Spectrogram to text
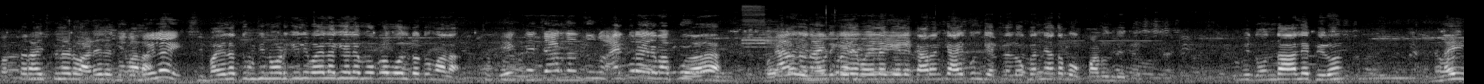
फक्त राईस प्लेट वाढेल तुम्हाला. बैल आहे. बैल तुमची नोट केली बैल गेले मोकळं बोलतो तुम्हाला. एक ते चार जण तुम्ही ऐकू राहिले बापू. बैल नोट गेले बैल गेले कारण की ऐकून घेतलं. लोकांनी आता भोग पाडून देते. तुम्ही दोनदा आले फिरून. नाही.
